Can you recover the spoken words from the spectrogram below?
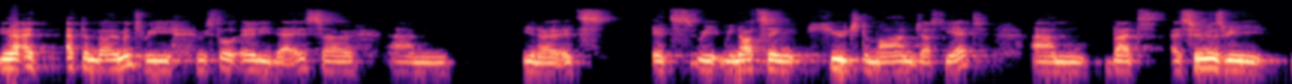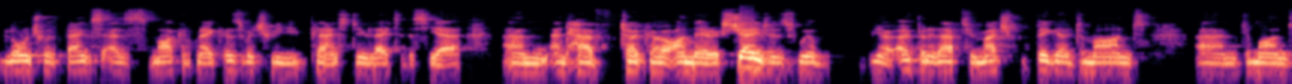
you know, at, at the moment we we're still early days, so you know it's it's we, we're not seeing huge demand just yet. Um, but as soon as we launch with banks as market makers, which we plan to do later this year, um, and have Toco on their exchanges, we'll you know open it up to much bigger demand um, demand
